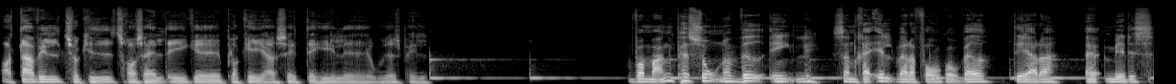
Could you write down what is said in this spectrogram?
og der ville Tyrkiet trods alt ikke blokere og sætte det hele ud af spil. Hvor mange personer ved egentlig sådan reelt, hvad der foregår? Hvad det er der af Mettes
